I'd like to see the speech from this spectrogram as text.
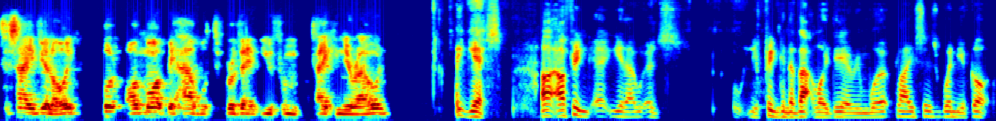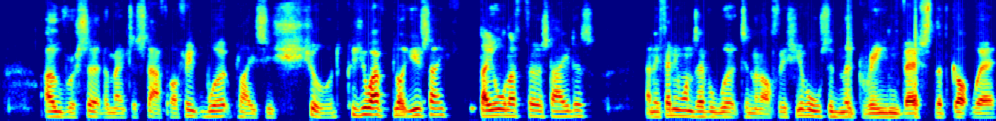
to save your life, but I might be able to prevent you from taking your own. Yes, I, I think uh, you know as you're thinking of that idea in workplaces when you've got over a certain amount of staff. I think workplaces should because you have, like you say, they all have first aiders, and if anyone's ever worked in an office, you've all seen the green vest they've got where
